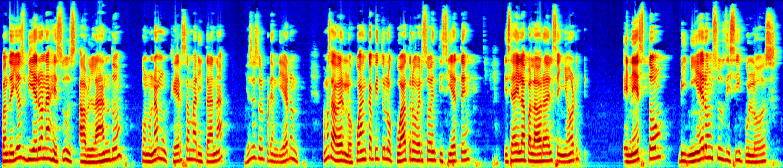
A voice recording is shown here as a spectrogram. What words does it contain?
cuando ellos vieron a Jesús hablando con una mujer samaritana, ellos se sorprendieron. Vamos a verlo. Juan capítulo 4, verso 27, dice ahí la palabra del Señor. En esto vinieron sus discípulos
